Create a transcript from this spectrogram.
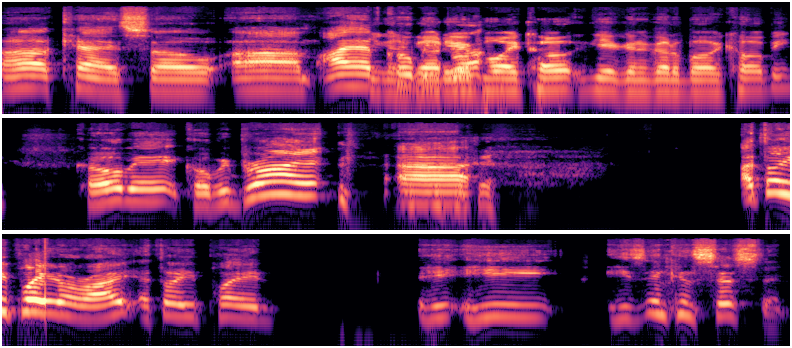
Okay. So um, I have Coby. Go to your boy, Co- you're going to go to boy Coby? Coby, Coby Bryant. Uh, I thought he played all right. I thought he played, he, he, he's inconsistent.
